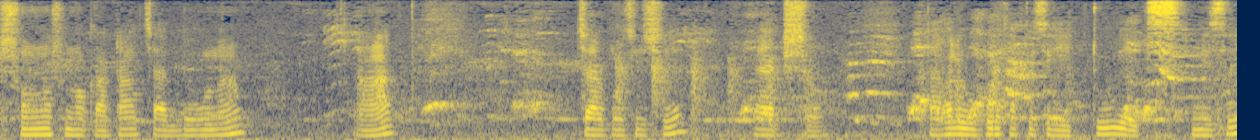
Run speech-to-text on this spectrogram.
শূন্য শূন্য কাটা, চার দুগুণা আট, চার পঁচিশে একশো। তাহলে উপরে থাকতেছে কি? টু এক্স নিচে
